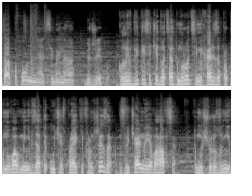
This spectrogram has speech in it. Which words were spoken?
та поповнення сімейного бюджету. Коли в 2020 році Михайль запропонував мені взяти участь в проєкті франшиза, звичайно, я вагався, тому що розумів,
